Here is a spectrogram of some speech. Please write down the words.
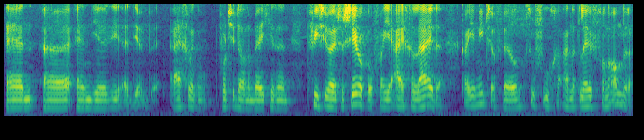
En, uh, en je, je, eigenlijk word je dan een beetje een visueuze cirkel van je eigen lijden. Kan je niet zoveel toevoegen aan het leven van anderen.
